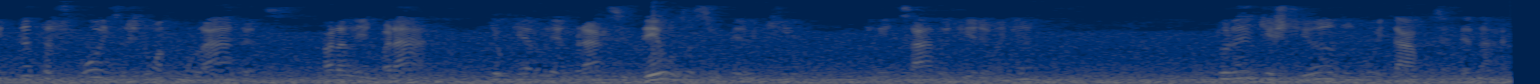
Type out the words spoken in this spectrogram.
e tantas coisas estão acumuladas para lembrar que eu quero lembrar, se Deus assim permitir, ninguém sabe dia de amanhã, durante este ano, no oitavo centenário.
